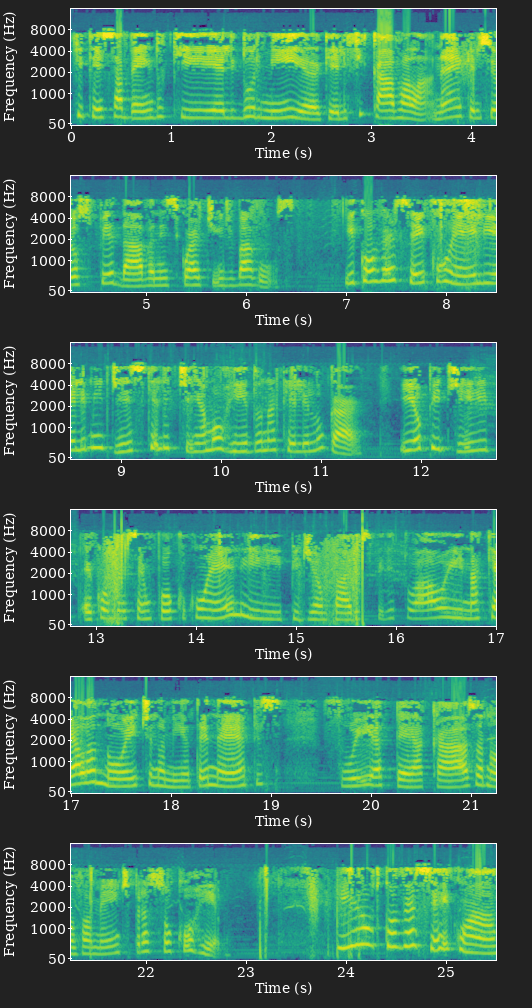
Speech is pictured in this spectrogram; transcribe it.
fiquei sabendo que ele dormia, que ele ficava lá, né? Que ele se hospedava nesse quartinho de bagunça e conversei com ele e ele me disse que ele tinha morrido naquele lugar. E eu pedi, eu conversei um pouco com ele e pedi amparo espiritual e naquela noite, na minha TENEPS, fui até a casa novamente para socorrê-lo. E eu conversei com a,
